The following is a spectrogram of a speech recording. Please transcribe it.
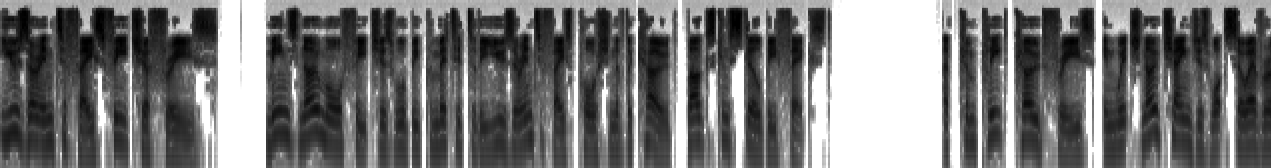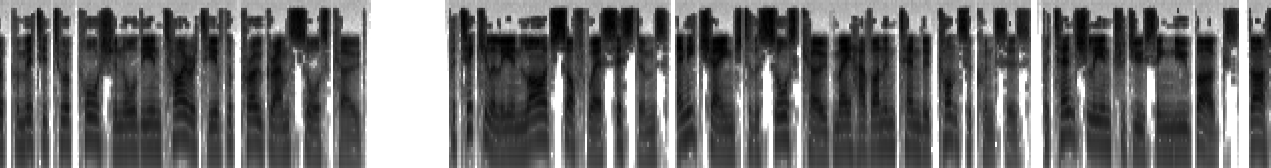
user interface feature freeze means no more features will be permitted to the user interface portion of the code, bugs can still be fixed. A complete code freeze, in which no changes whatsoever are permitted to a portion or the entirety of the program's source code. Particularly in large software systems, any change to the source code may have unintended consequences, potentially introducing new bugs, thus,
